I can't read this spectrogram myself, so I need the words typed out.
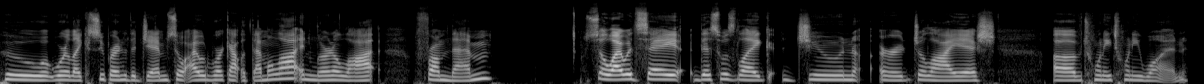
who were like super into the gym, so I would work out with them a lot and learn a lot from them. So I would say this was like June or July-ish of 2021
